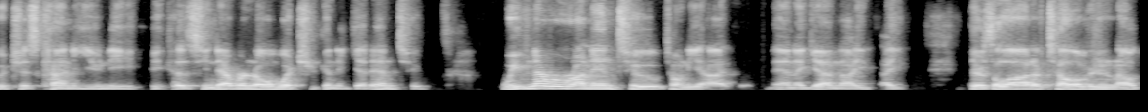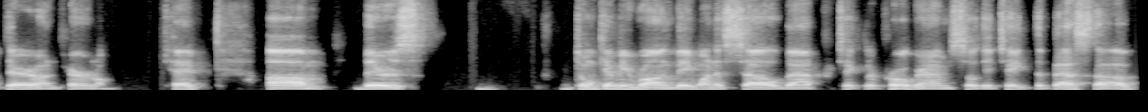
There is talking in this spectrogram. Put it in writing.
which is kind of unique because you never know what you're going to get into. We've never run into Tony, I, and again, I, I there's a lot of television out there on paranormal. Okay, um, there's don't get me wrong, they want to sell that particular program. So they take the best of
